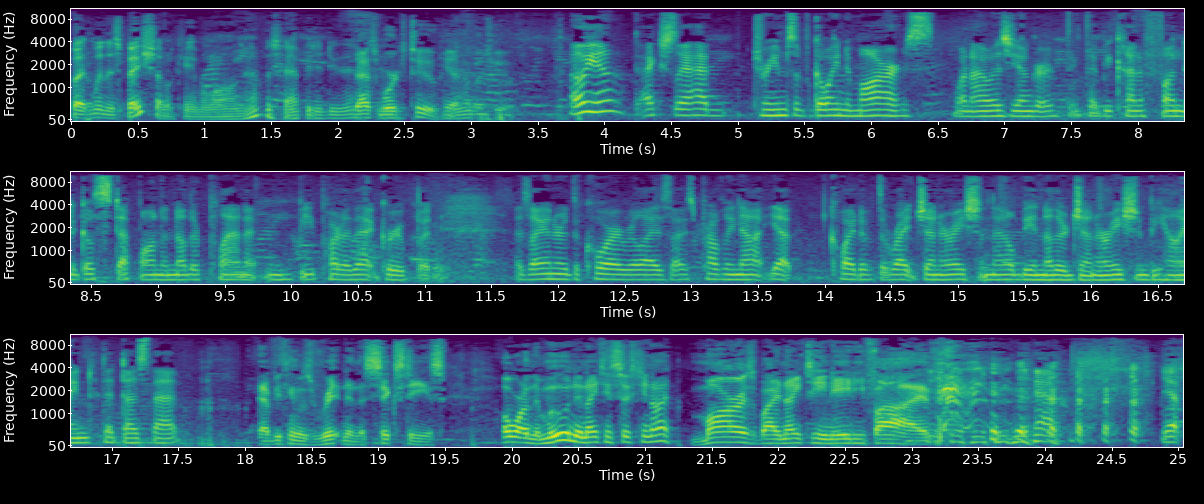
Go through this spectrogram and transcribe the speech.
But when the space shuttle came along, I was happy to do that. That's worked too. Yeah, how about you? Oh yeah, actually, I had dreams of going to Mars when I was younger. I think that'd be kind of fun to go step on another planet and be part of that group. But as I entered the Corps, I realized I was probably not yet quite of the right generation. That'll be another generation behind that does that. everything was written in the 60s. Oh, we're on the moon in 1969? Mars by 1985. yeah. Yep,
